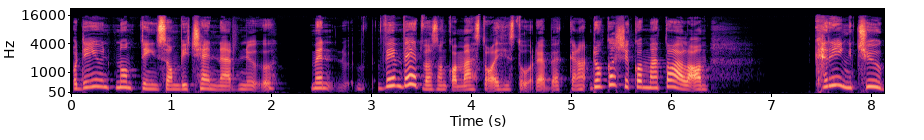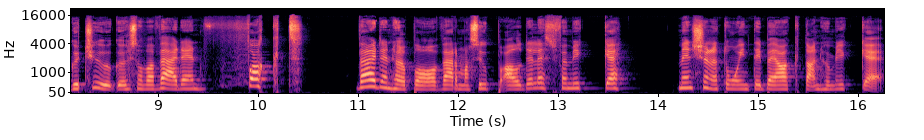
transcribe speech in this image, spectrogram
Och det är ju inte någonting som vi känner nu. Men vem vet vad som kommer att stå i historieböckerna? De kanske kommer att tala om kring 2020 så var världen fucked. Världen höll på att värmas upp alldeles för mycket. Människorna tog inte i beaktan hur mycket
